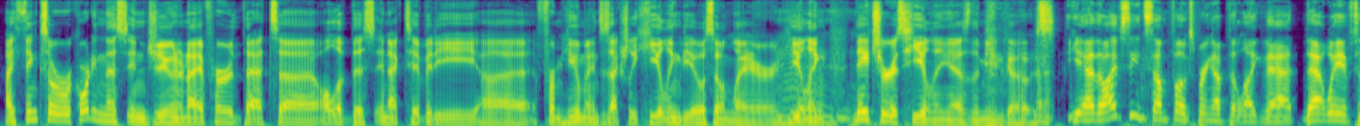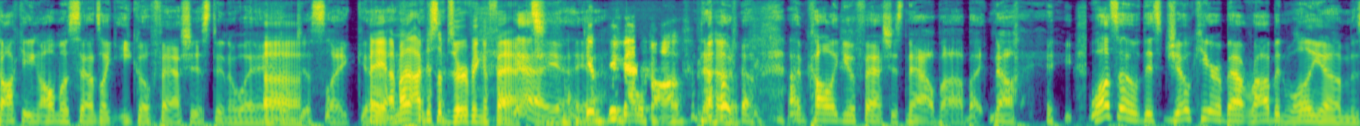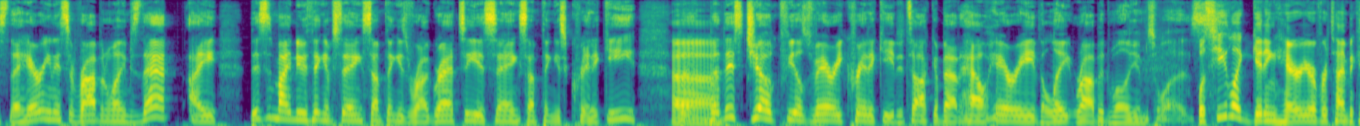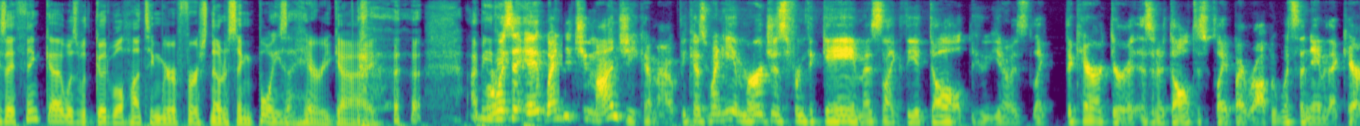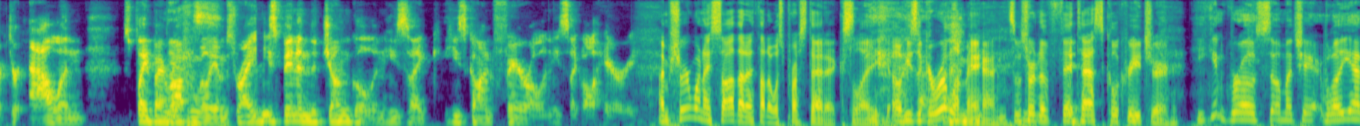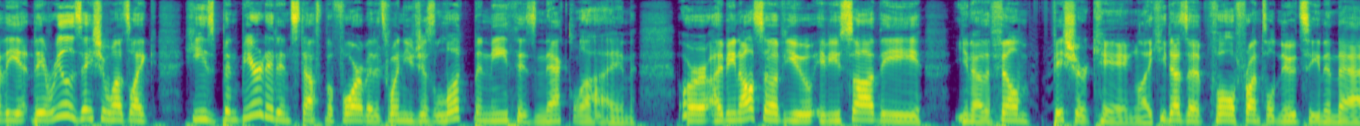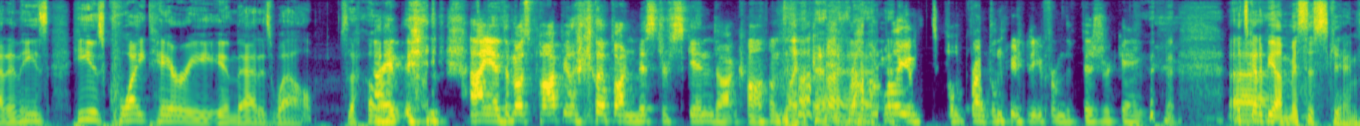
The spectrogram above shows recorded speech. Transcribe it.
Episode. I think so. We're recording this in June, and I have heard that uh, all of this inactivity uh, from humans is actually healing the ozone layer and Hmm. healing. Nature is healing, as the meme goes. Yeah, though I've seen some folks bring up that like that that way of talking almost sounds like eco-fascist in a way. Uh, just like uh, hey, I'm not. I'm just observing a fact. Yeah, yeah, yeah. do, do better bob no, no. I'm calling you a fascist now, Bob. I, no. well, also this joke here about Robin Williams, the hairiness of Robin Williams. That I this is my new thing of saying something is Rugratsy is saying something is criticky. But, Uh. but this joke feels very criticky to talk about how hairy the late Robin Williams was. Was he like getting hairy over time? Because I think uh, it was with Good Will Hunting we were first noticing. Boy, he's a hairy guy. I mean, or was it, it when did Jumanji come out? Because when he emerges from the game as like the adult who you know is like the character as an adult is played by Robin. What's the name of that character? Alan is played by Robin Yes. Williams, right? He's been in the jungle and he's like he's gone feral and he's like all hairy. I'm sure when I saw that, I thought it was prosthetics. Like, oh, he's a gorilla man, some sort of fantastical creature. He can grow so much hair. Well, yeah, the the realization was like he's been bearded and stuff before, but it's when you just look beneath his neckline. Or I mean also if you if you saw the you know the film Fisher King, like he does a full frontal nude scene in that and he's he is quite hairy in that as well. So I, I uh, the most popular clip on MrSkin.com, like Robin Williams full frontal nudity from the Fisher King. That's got to be on Mrs. Skin.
